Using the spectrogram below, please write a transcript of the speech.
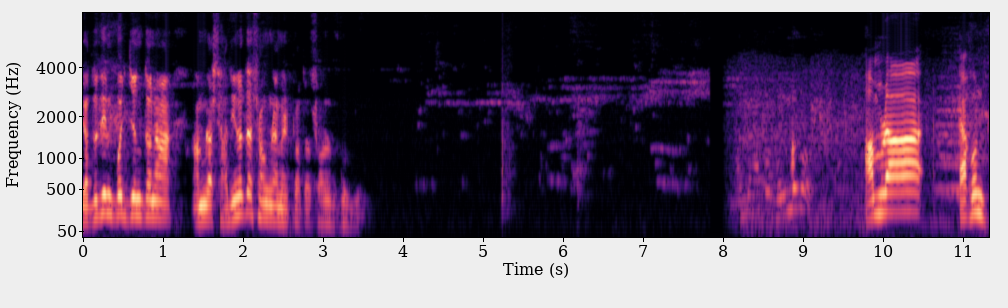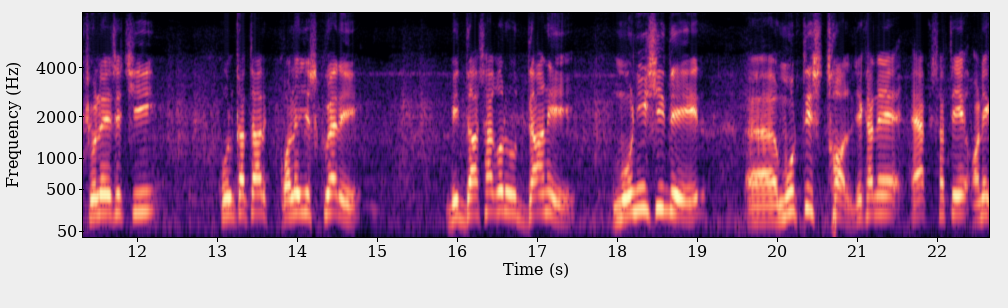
যতদিন পর্যন্ত না আমরা স্বাধীনতা সংগ্রামের কথা স্মরণ করব। আমরা এখন চলে এসেছি কলকাতার কলেজ স্কোয়ারে বিদ্যাসাগর উদ্যানে মনীষীদের মূর্তিস্থল, যেখানে একসাথে অনেক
